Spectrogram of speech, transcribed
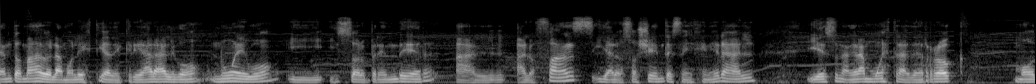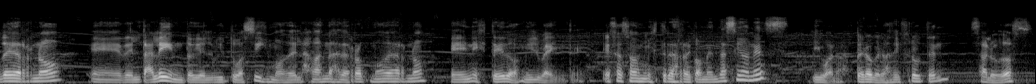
han tomado la molestia de crear algo nuevo y, sorprender a los fans y a los oyentes en general. Y es una gran muestra de rock moderno, eh, del talento y el virtuosismo de las bandas de rock moderno en este 2020. Esas son mis tres recomendaciones y bueno, espero que los disfruten. Saludos.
